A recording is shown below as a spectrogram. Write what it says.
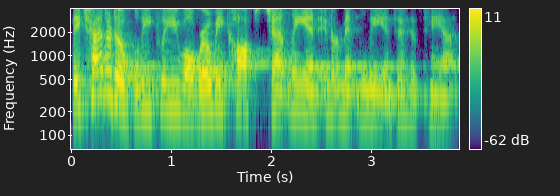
They chatted obliquely while Roby coughed gently and intermittently into his hand.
